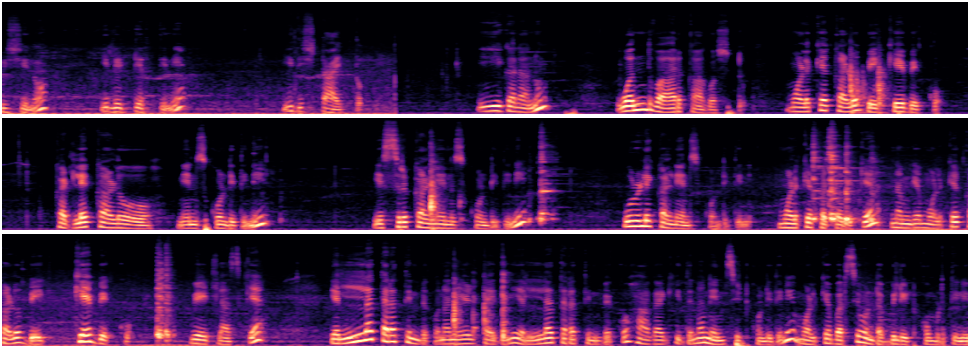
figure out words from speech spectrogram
ಮಿಷಿನು ಇಲ್ಲಿಟ್ಟಿರ್ತೀನಿ. ಇದಿಷ್ಟ ಆಯಿತು. ಈಗ ನಾನು ಒಂದು ವಾರಕ್ಕಾಗೋಷ್ಟು ಮೊಳಕೆ ಕಾಳು ಬೇಕೇ ಬೇಕು. ಕಡಲೆಕಾಳು ನೆನೆಸ್ಕೊಂಡಿದ್ದೀನಿ ಹೆಸ್ರು ಕಾಳು ನೆನೆಸ್ಕೊಂಡಿದ್ದೀನಿ ಹುರುಳಿಕಾಳು ನೆನೆಸ್ಕೊಂಡಿದ್ದೀನಿ. ಮೊಳಕೆ ಕಟ್ಟೋದಕ್ಕೆ ನಮಗೆ ಮೊಳಕೆ ಕಾಳು ಬೇಕೇ ಬೇಕು ವೆಯ್ಟ್ ಲಾಸ್ಗೆ ಎಲ್ಲ ಥರ ತಿನ್ನಬೇಕು ನಾನು ಹೇಳ್ತಾ ಇದ್ದೀನಿ, ಎಲ್ಲ ಥರ ತಿನ್ನಬೇಕು ಹಾಗಾಗಿ ಇದನ್ನು ನೆನೆಸಿಟ್ಕೊಂಡಿದ್ದೀನಿ. ಮೊಳಕೆ ಬರೆಸಿ ಒಂದು ಡಬ್ಬಿಲಿ ಇಟ್ಕೊಂಡ್ಬಿಡ್ತೀನಿ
